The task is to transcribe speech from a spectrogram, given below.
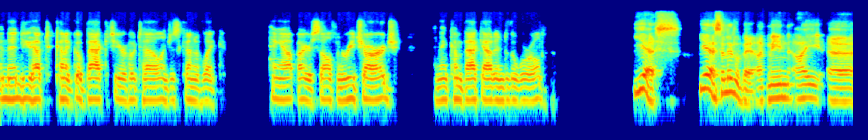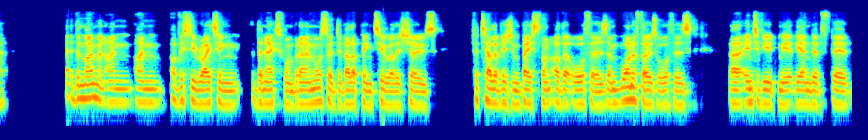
And then do you have to kind of go back to your hotel and just kind of like hang out by yourself and recharge and then come back out into the world? Yes. Yes, a little bit. I mean, I uh at the moment I'm I'm obviously writing the next one, but I'm also developing two other shows for television based on other authors. And one of those authors uh, interviewed me at the end of the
